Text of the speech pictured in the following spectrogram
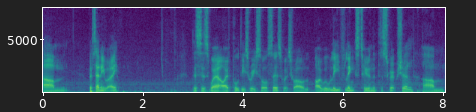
Um, but anyway, this is where I've pulled these resources, which I'll, I will leave links to in the description. Um,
